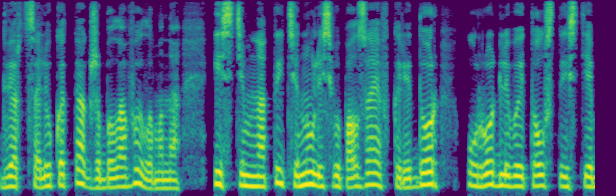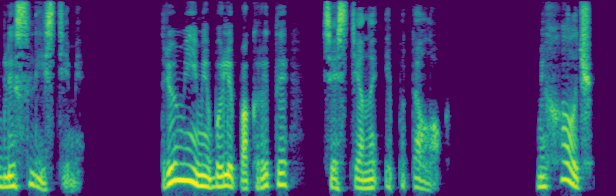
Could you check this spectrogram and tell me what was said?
Дверца люка также была выломана, из темноты тянулись, выползая в коридор, уродливые толстые стебли с листьями трюме ими были покрыты все стены и потолок. Михалыч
